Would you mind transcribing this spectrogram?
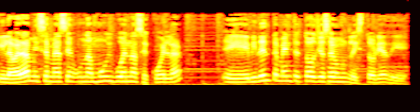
Y la verdad a mí se me hace una muy buena secuela. Eh, evidentemente todos ya sabemos la historia de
